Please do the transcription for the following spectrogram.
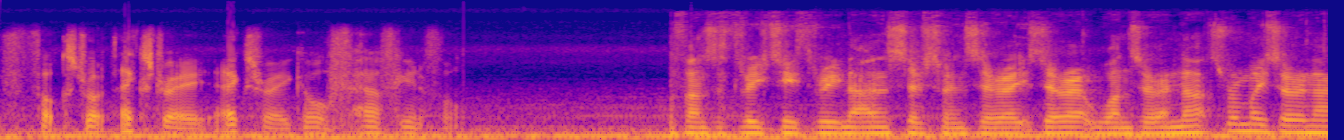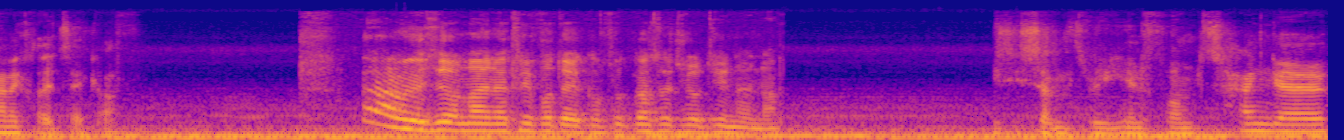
Foxtrot X-ray, X-ray, Golf Alpha uniform. Lufthansa 3239 720-080-10 knots runway 09 clear takeoff. Runway 09 clear for takeoff, Lufthansa 239. Easy 73 uniform Tango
